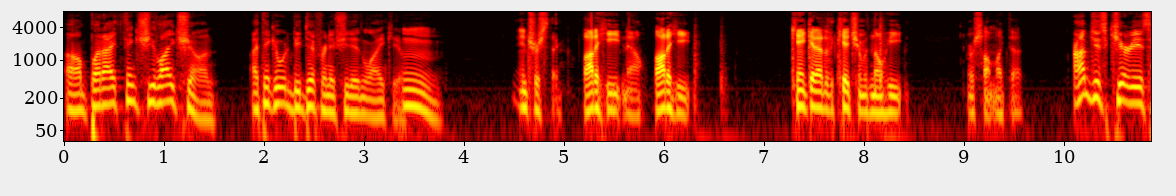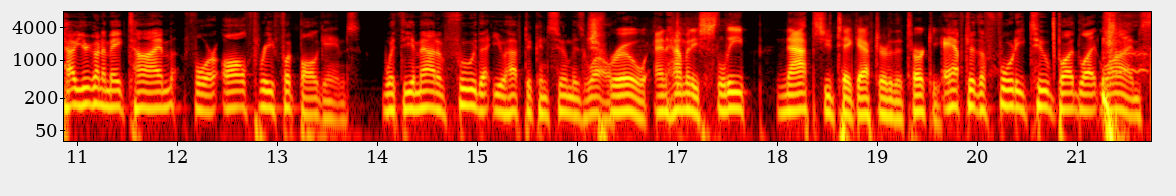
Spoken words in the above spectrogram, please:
Um, but I think she likes Sean. I think it would be different if she didn't like you. Mm. Interesting. A lot of heat now. A lot of heat. Can't get out of the kitchen with no heat or something like that. I'm just curious how you're going to make time for all three football games with the amount of food that you have to consume as well. True. And how many sleep naps you take after the turkey? After the 42 Bud Light Limes.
